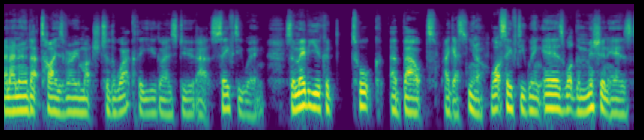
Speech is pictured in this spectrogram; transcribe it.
And I know that ties very much to the work that you guys do at Safety Wing. So maybe you could talk about, I guess, you know, what Safety Wing is, what the mission is.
